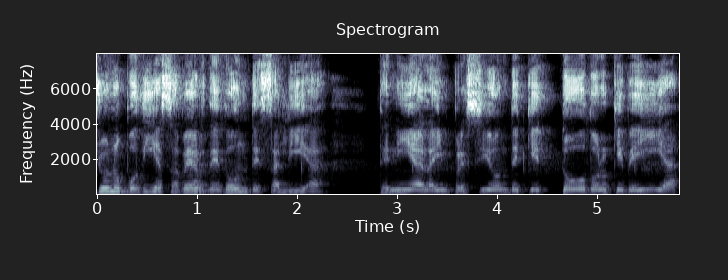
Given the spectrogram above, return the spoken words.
Yo no podía saber de dónde salía. Tenía la impresión de que todo lo que veía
